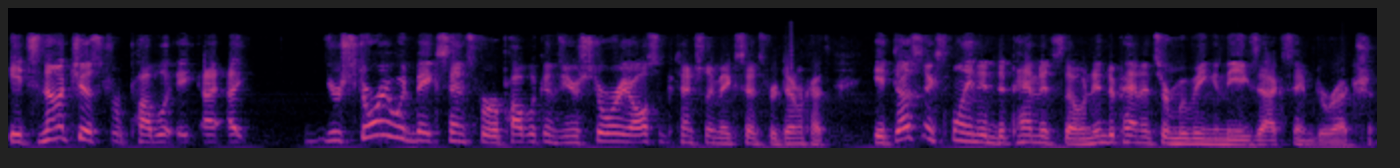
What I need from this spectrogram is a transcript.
it's not just Republic. I, I, your story would make sense for Republicans, and your story also potentially makes sense for Democrats. It doesn't explain independents, though, and independents are moving in the exact same direction.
